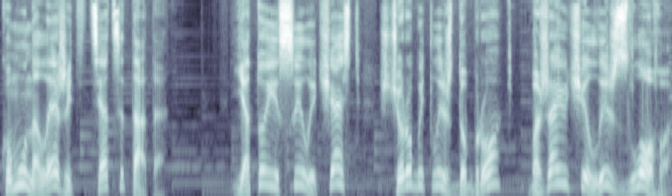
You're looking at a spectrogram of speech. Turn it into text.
Кому належить ця цитата? Я тої сили часть, що робить лиш добро, бажаючи лиш злого.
